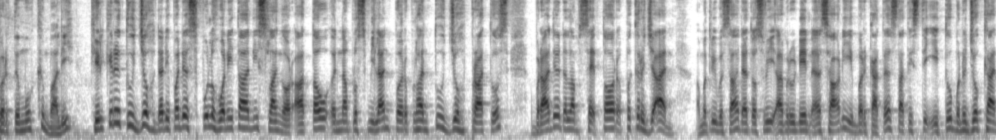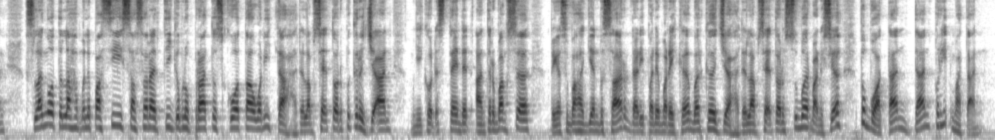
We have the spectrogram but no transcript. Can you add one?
bertemu kembali, kira-kira tujuh daripada sepuluh wanita di Selangor atau 69.7% berada dalam sektor pekerjaan. Menteri Besar Datuk Seri Amiruddin Syari berkata statistik itu menunjukkan Selangor telah melepasi sasaran 30% kuota wanita dalam sektor pekerjaan mengikut standard antarabangsa dengan sebahagian besar daripada mereka bekerja dalam sektor sumber manusia, pembuatan dan perkhidmatan.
